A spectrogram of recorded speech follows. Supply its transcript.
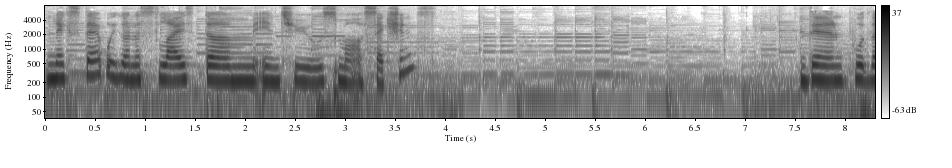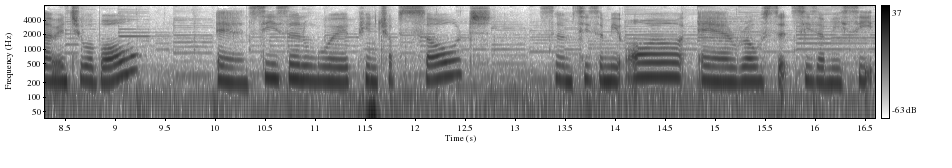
Next step, we're gonna slice them into small sections. Then put them into a bowl and season with pinch of salt, some sesame oil and roasted sesame seed.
